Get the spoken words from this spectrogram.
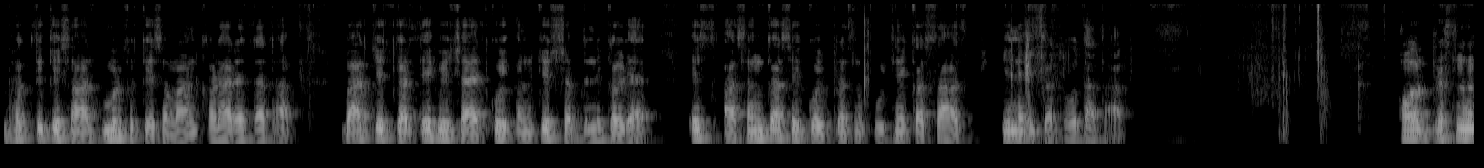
भक्ति के साथ मूर्ख के समान खड़ा रहता था। बातचीत करते हुए शायद कोई अनुचित शब्द निकल जाए, इस आशंका से कोई प्रश्न पूछने का साहस ही नहीं कर, होता था। और प्रश्न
